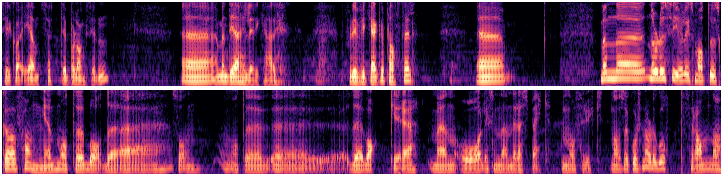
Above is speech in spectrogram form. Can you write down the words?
ca. 1,70 på langsiden. Eh, men de er heller ikke her. For de fikk jeg ikke plass til. Eh, Men eh, når du sier liksom at du skal fange måte både eh, sånn måte, eh, det vakre, men òg liksom den respekten og frykten. Altså, hvordan har du gått fram da?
